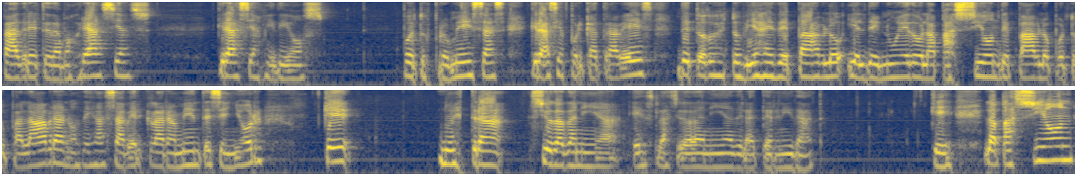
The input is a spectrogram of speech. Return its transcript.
Padre, te damos gracias. Gracias, mi Dios, por tus promesas. Gracias porque a través de todos estos viajes de Pablo y el denuedo, la pasión de Pablo por tu palabra, nos dejas saber claramente, Señor, que nuestra ciudadanía es la ciudadanía de la eternidad. Que la pasión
